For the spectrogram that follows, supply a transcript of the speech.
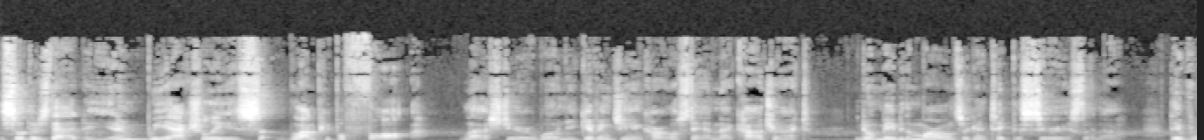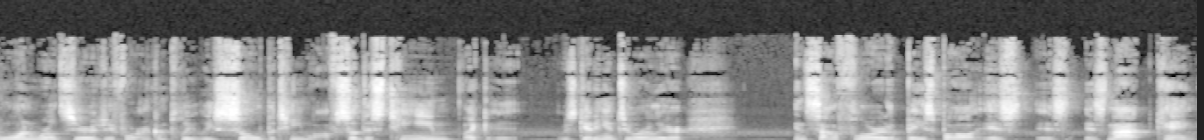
so there's that. And we actually, a lot of people thought last year, well, when you're giving Giancarlo Stanton that contract, you know, maybe the Marlins are going to take this seriously now. They've won World Series before and completely sold the team off. So this team, like I was getting into earlier, in South Florida, baseball is is is not king.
